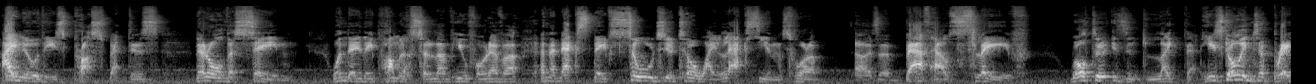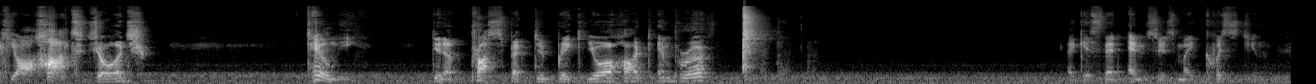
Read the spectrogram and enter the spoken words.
I know these prospectors. They're all the same. One day they promise to love you forever, and the next they've sold you to Wylaxians for a as a bathhouse slave. Walter isn't like that. He's going to break your heart, George. Tell me, did a prospector break your heart, Emperor? I guess that answers my question.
